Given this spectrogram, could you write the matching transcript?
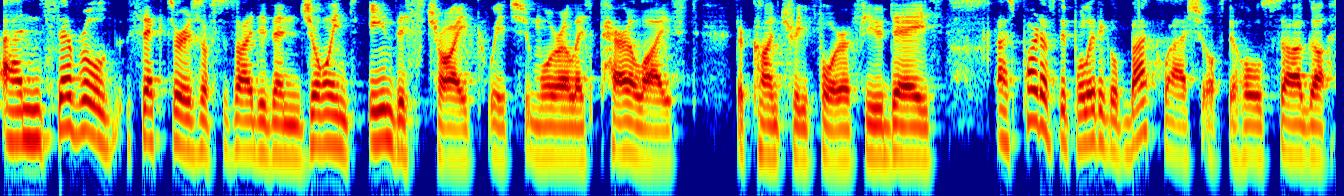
and several sectors of society then joined in this strike, which more or less paralyzed the country for a few days. As part of the political backlash of the whole saga,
